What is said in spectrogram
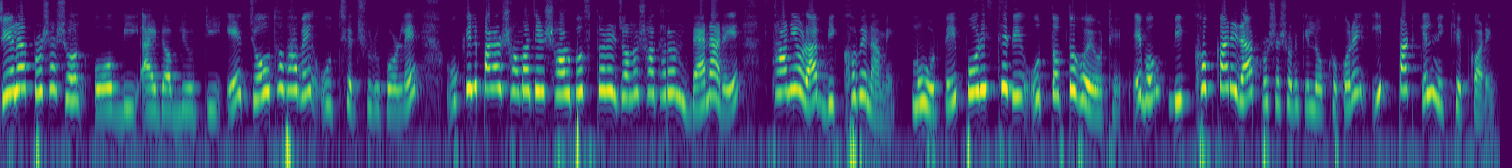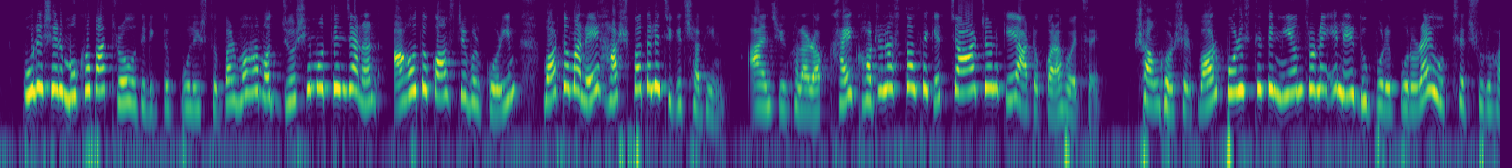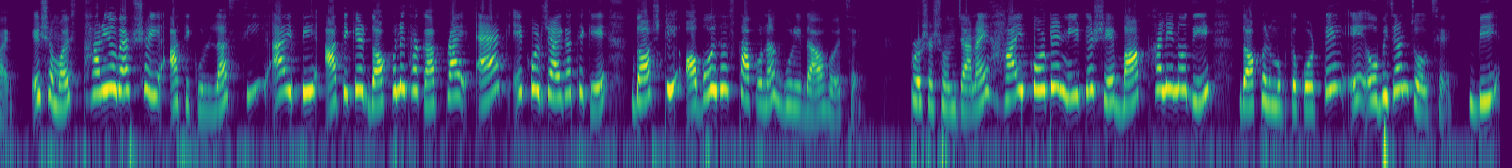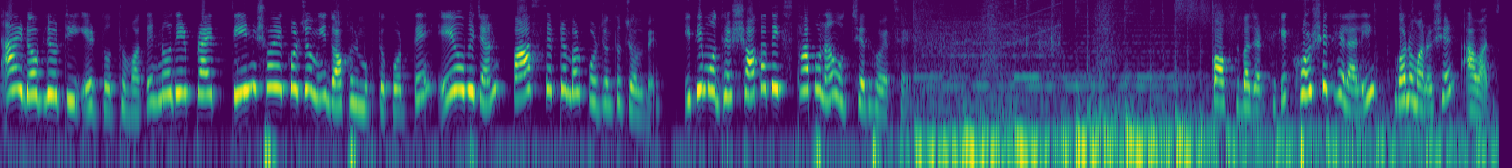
জেলা প্রশাসন ও বিআইডব্লিউটিএ যৌথভাবে উচ্ছেদ শুরু করলে উকিলপাড়া সমাজের সর্বস্তরের জনসাধারণ ব্যানারে স্থানীয়রা বিক্ষোভে নামে। মুহূর্তেই পরিস্থিতি উত্তপ্ত হয়ে ওঠে এবং বিক্ষোভকারীরা প্রশাসনকে লক্ষ্য করে ইটপাটকেল নিক্ষেপ করে। পুলিশের মুখপাত্র, অতিরিক্ত পুলিশ সুপার মোহাম্মদ জসিমউদ্দিন জানান, আহত কনস্টেবল করিম বর্তমানে হাসপাতালে চিকিৎসাধীন। আইন শৃঙ্খলা রক্ষায় ঘটনাস্থল থেকে চারজনকে আটক করা হয়েছে। সংঘর্ষের পর পরিস্থিতি নিয়ন্ত্রণে এলে দুপুরে পুনরায় উচ্ছেদ শুরু হয়। এ সময় স্থানীয় ব্যবসায়ী আতিকুল্লাহ, সিআইপি আতিকের দখলে থাকা প্রায় এক একর জায়গা থেকে দশটি অবৈধ স্থাপনা গুড়ি দেওয়া হয়েছে। প্রশাসন জানায়, হাইকোর্টের নির্দেশে বাঁকখালী নদী দখলমুক্ত করতে এ অভিযান চলছে। বিআইডব্লিউটি এর তথ্য মতে, নদীর প্রায় তিনশো একর জমি দখলমুক্ত করতে এ অভিযান পাঁচ সেপ্টেম্বর পর্যন্ত চলবে। ইতিমধ্যে শতাধিক স্থাপনা উচ্ছেদ হয়েছে। কক্সবাজার থেকে খোরশেদ হেলালি, গণমানুষের আওয়াজ।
